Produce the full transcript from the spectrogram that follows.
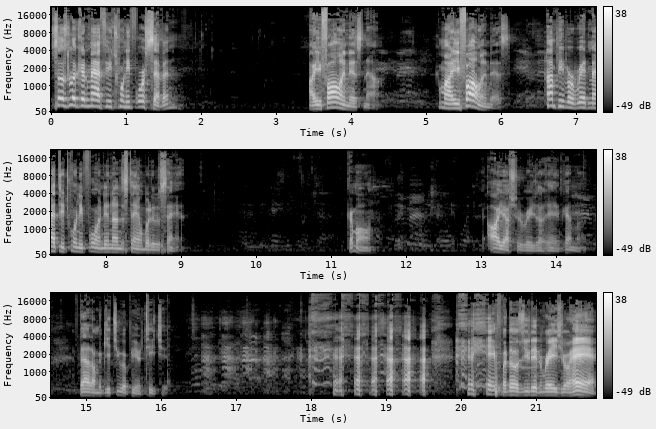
So let's look at Matthew 24 7. Are you following this now? Come on, are you following this? How many people read Matthew 24 and didn't understand what it was saying? Come on. All y'all should have raised your hand. Come on. That I'm gonna get you up here and teach it. For those you didn't raise your hand.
